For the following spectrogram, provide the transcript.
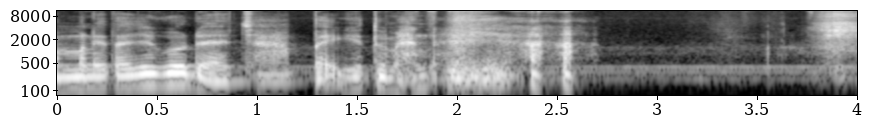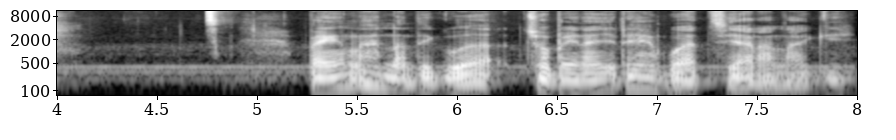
menit aja gue udah capek gitu men. Pengen lah nanti gue cobain aja deh buat siaran lagi.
